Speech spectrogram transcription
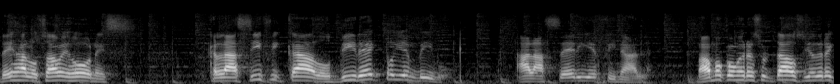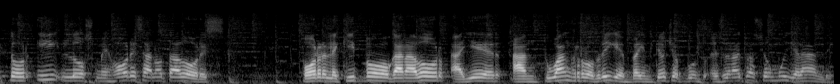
deja a los abejones clasificados directo y en vivo a la serie final. Vamos con el resultado, señor director, y los mejores anotadores por el equipo ganador ayer, Antoine Rodríguez, 28 puntos. Es una actuación muy grande.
